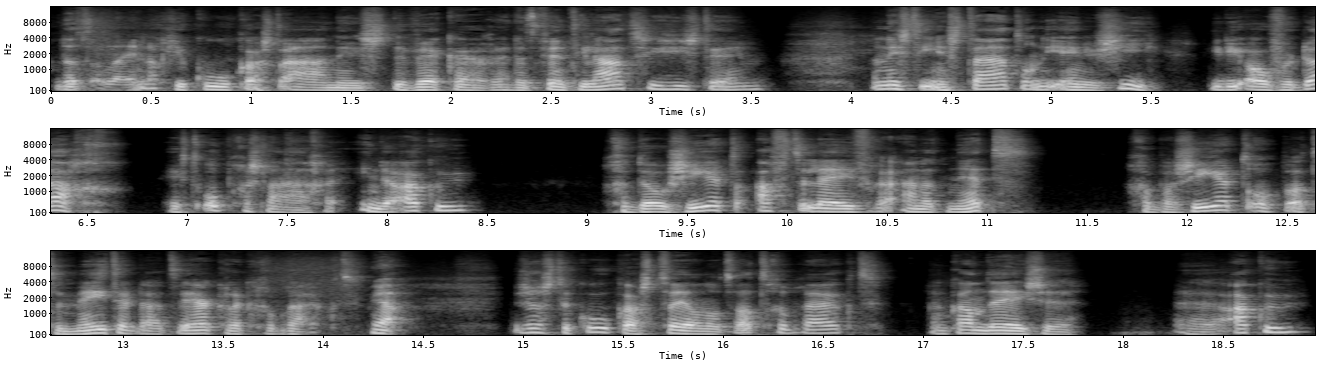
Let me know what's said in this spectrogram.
dat alleen nog je koelkast aan is, de wekker en het ventilatiesysteem, dan is die in staat om die energie die die overdag heeft opgeslagen in de accu, gedoseerd af te leveren aan het net, gebaseerd op wat de meter daadwerkelijk gebruikt. Ja. Dus als de koelkast 200 watt gebruikt, dan kan deze uh, accu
